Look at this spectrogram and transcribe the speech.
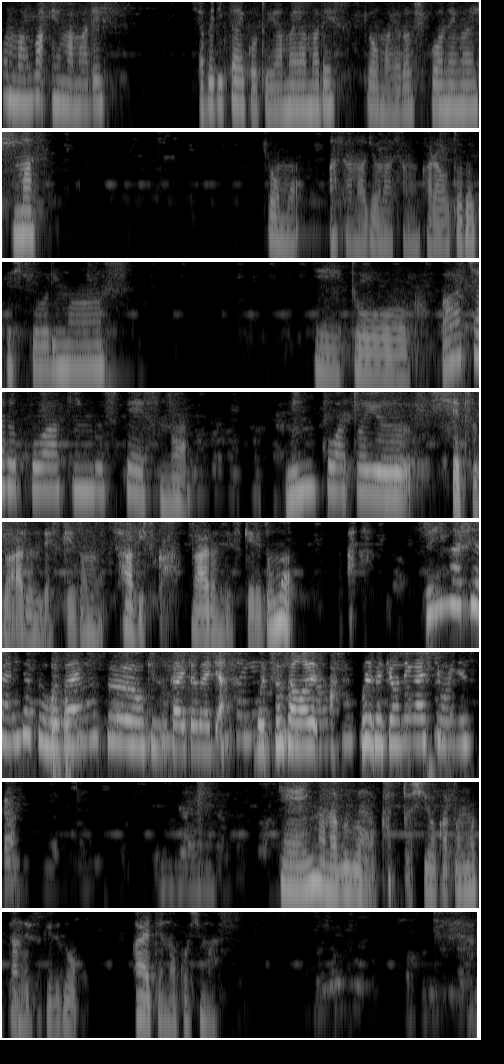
こんばんは、えままです。喋りたいこと山々です。今日もよろしくお願いします。今日も朝のジョナサンからお届けしております。えっ、と、バーチャルコワーキングスペースのミンコアという施設があるんですけれども、サービスか、があるんですけれども、あすいません、ありがとうございます。お気遣いいただいて、あごちそうさまです。あこれだけお願いしてもいいですか？えー今の部分をカットしようかと思ったんですけれど、あえて残します。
